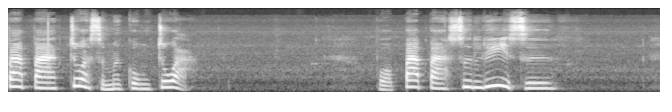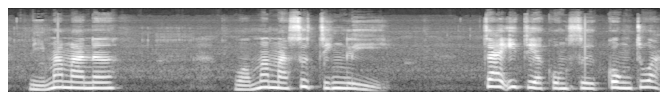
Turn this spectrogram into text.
爸爸做什么工作我爸爸是律师 你妈妈呢我妈妈是经理在一家公司工作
